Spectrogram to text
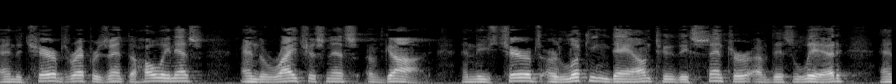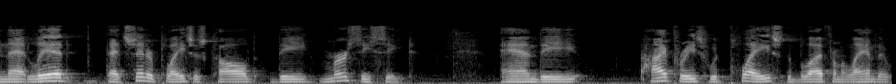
and the cherubs represent the holiness and the righteousness of God. And these cherubs are looking down to the center of this lid, and that lid, that center place is called the mercy seat. And the high priest would place the blood from a lamb that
